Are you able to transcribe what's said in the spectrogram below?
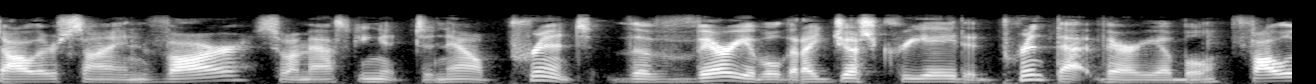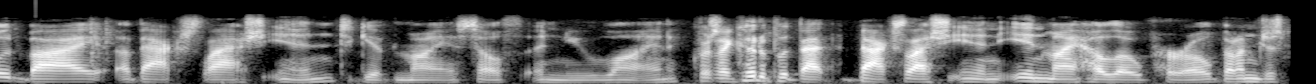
dollar sign var. So I'm asking it to now print the variable that I just created, print that variable, followed by a backslash in to give myself a new line. Of course, I could have put that backslash in in my hello Perl, but I'm just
